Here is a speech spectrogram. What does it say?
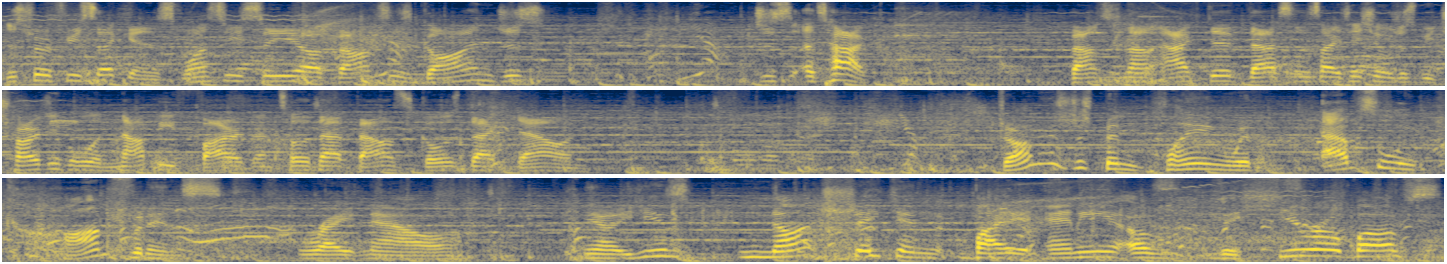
Just for a few seconds. Once you see uh, bounce is gone, just just attack. Bounce is not active, that sun salutation will just be charging but will not be fired until that bounce goes back down. John has just been playing with absolute confidence right now. You know, he's not shaken by any of the hero buffs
